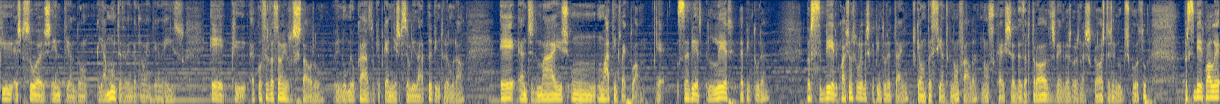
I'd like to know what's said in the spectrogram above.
que as pessoas entendam, e há muitas ainda que não entendem isso, é que a conservação e restauro, no meu caso, que é porque é a minha especialidade da pintura mural, é, antes de mais, um, um ato intelectual. É saber ler a pintura, perceber quais são os problemas que a pintura tem, porque é um paciente que não fala, não se queixa das artroses, nem das dores nas costas, nem do pescoço, perceber qual é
